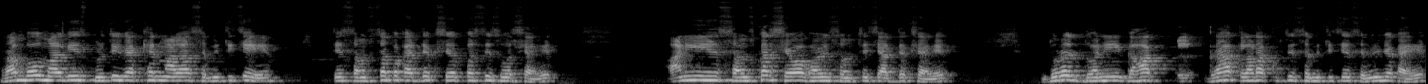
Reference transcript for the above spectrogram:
रामभाऊ माळगी स्मृती व्याख्यानमाला समितीचे ते संस्थापक अध्यक्ष पस्तीस वर्ष आहेत. आणि संस्कार सेवाभावी संस्थेचे अध्यक्ष आहेत. दूरध्वनी ग्राहक ग्राहक लढा कृती समितीचे संयोजक आहेत.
